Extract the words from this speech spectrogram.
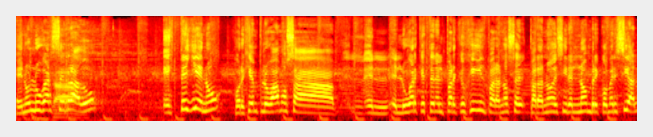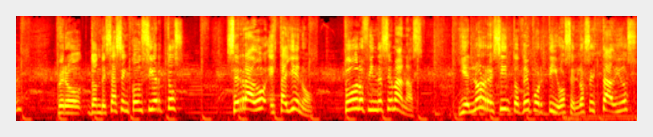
en un lugar cerrado, esté lleno, por ejemplo, vamos a el, el lugar que está en el Parque O'Higgins, para no, ser- para no decir el nombre comercial, pero donde se hacen conciertos, cerrado, está lleno, todos los fines de semana. Y en los recintos deportivos, en los estadios,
